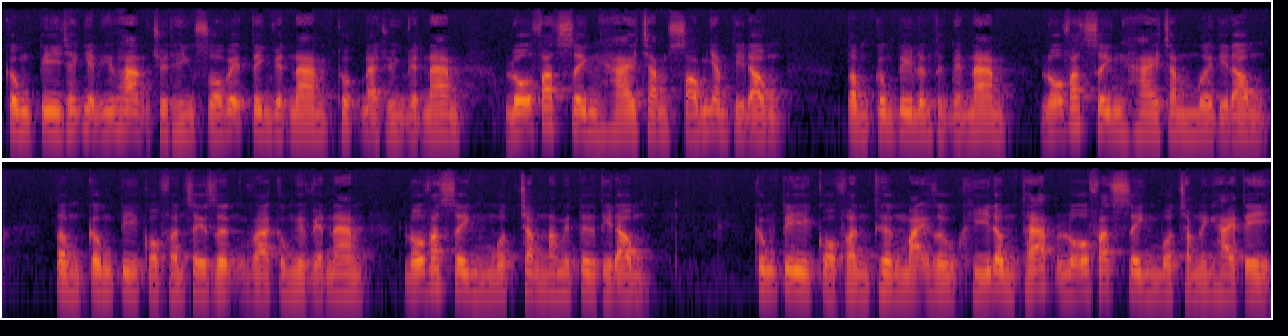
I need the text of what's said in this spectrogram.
Công ty trách nhiệm hữu hạn truyền hình số vệ tinh Việt Nam thuộc Đài truyền hình Việt Nam lỗ phát sinh 265 tỷ đồng, Tổng Công ty Lương thực Việt Nam lỗ phát sinh 210 tỷ đồng, Tổng Công ty Cổ phần Xây dựng và Công nghiệp Việt Nam lỗ phát sinh 154 tỷ đồng. Công ty Cổ phần Thương mại Dầu khí Đồng Tháp lỗ phát sinh 102 tỷ.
